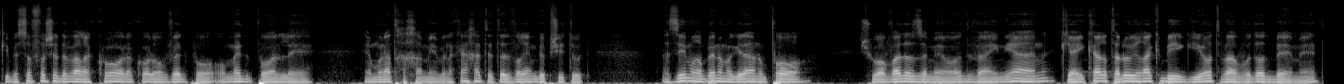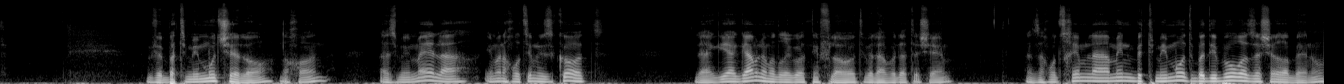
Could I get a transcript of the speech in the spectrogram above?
כי בסופו של דבר הכל, הכל עובד פה, עומד פה על uh, אמונת חכמים, ולקחת את הדברים בפשיטות. אז אם רבנו מגיד לנו פה שהוא עבד על זה מאוד, והעניין, כי העיקר תלוי רק ביגיעות ועבודות באמת, ובתמימות שלו, נכון? אז ממילא, אם אנחנו רוצים לזכות, להגיע גם למדרגות נפלאות ולעבודת השם, אז אנחנו צריכים להאמין בתמימות בדיבור הזה של רבנו,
